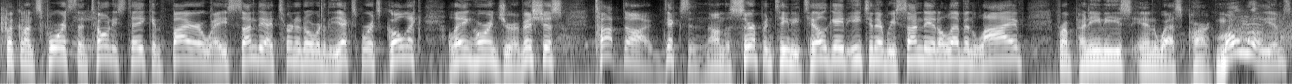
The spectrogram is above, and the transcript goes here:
Click on sports, then Tony's take, and fire away. Sunday, I turn it over to the experts Golic, Langhorne, Jurevicius, Top Dog, Dixon on the Serpentini tailgate each and every Sunday at 11 live from Panini's in West Park. Mo Williams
